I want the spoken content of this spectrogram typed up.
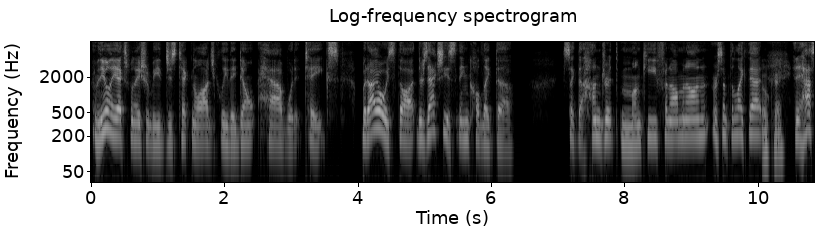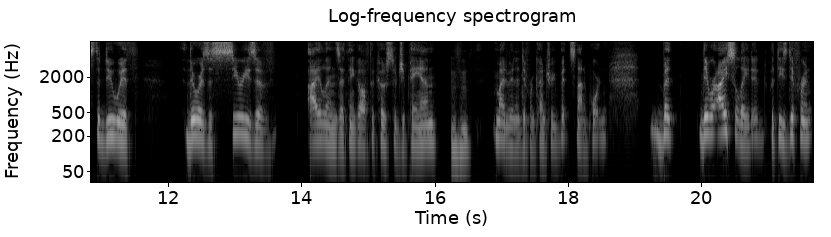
I mean, the only explanation would be just technologically they don't have what it takes. But I always thought there's actually this thing called like the it's like the hundredth monkey phenomenon or something like that. Okay. And it has to do with there was a series of islands, I think, off the coast of Japan. Mm-hmm. Might have been a different country, but it's not important. But they were isolated with these different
